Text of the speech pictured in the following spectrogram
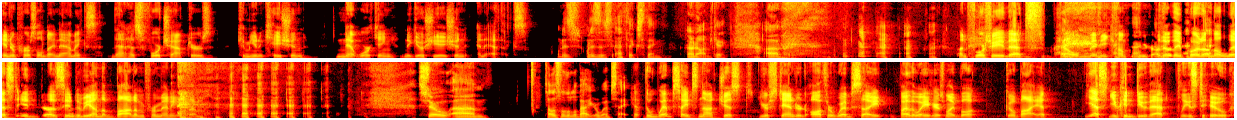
interpersonal dynamics, that has four chapters communication, networking, negotiation, and ethics. What is what is this ethics thing? Oh no, I'm kidding. Um, Unfortunately, that's how many companies, although they put it on the list, it does seem to be on the bottom for many of them. so, um, tell us a little about your website. Yeah, the website's not just your standard author website. By the way, here's my book. Go buy it. Yes, you can do that. Please do.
